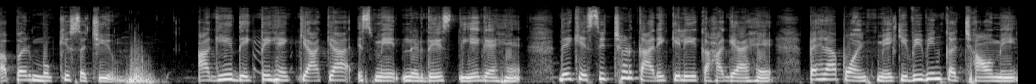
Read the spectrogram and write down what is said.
अपर मुख्य सचिव। आगे देखते हैं क्या क्या इसमें निर्देश दिए गए हैं। देखिए, शिक्षण कार्य के लिए कहा गया है, पहला पॉइंट में कि विभिन्न कक्षाओं में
